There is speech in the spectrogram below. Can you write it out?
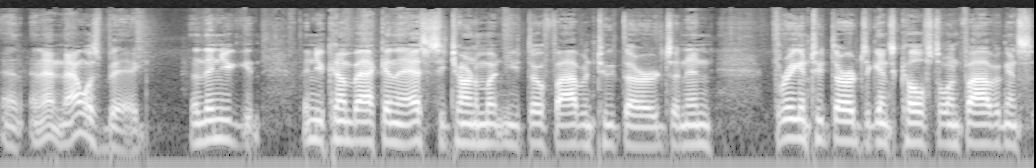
and, and that, that was big. And then you get, then you come back in the SEC tournament and you throw five and two thirds, and then three and two thirds against Coastal and five against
